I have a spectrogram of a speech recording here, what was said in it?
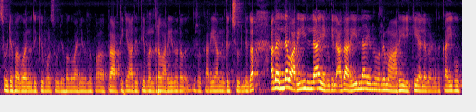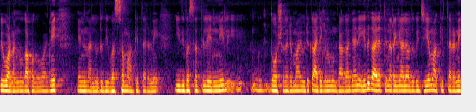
സൂര്യഭഗവാൻ ഉദിക്കുമ്പോൾ സൂര്യഭഗവാനെ ഒന്ന് പ്രാർത്ഥിക്കുക. ആദിത്യ മന്ത്രം അറിയുന്നത് നിങ്ങൾക്കറിയാമെങ്കിൽ ചൊല്ലുക. അതെല്ലാം അറിയില്ല എങ്കിൽ അതറിയില്ല എന്ന് പറഞ്ഞ് മാറിയിരിക്കുകയല്ല വേണ്ടത്. കൈകൂപ്പി വണങ്ങുക ഭഗവാനെ. എന്നെ നല്ലൊരു ദിവസമാക്കി തരണേ. ഈ ദിവസത്തിൽ എന്നിൽ ഈ ദോഷകരമായ ഒരു കാര്യങ്ങളും ഉണ്ടാകാം ഞാൻ ഏത് കാര്യത്തിനിറങ്ങിയാലും അത് വിജയമാക്കി തരണേ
